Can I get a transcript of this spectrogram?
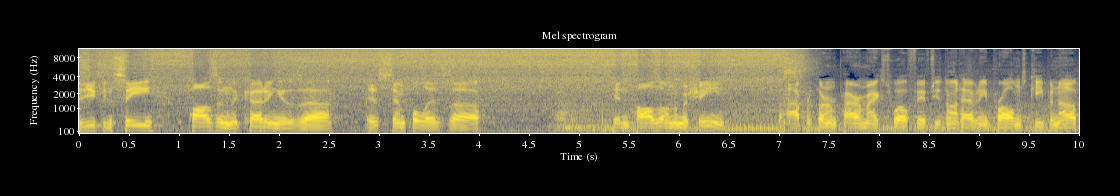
As you can see, pausing the cutting is uh, as simple as uh, hitting pause on the machine. The Hypertherm PowerMax 1250 is not having any problems keeping up.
